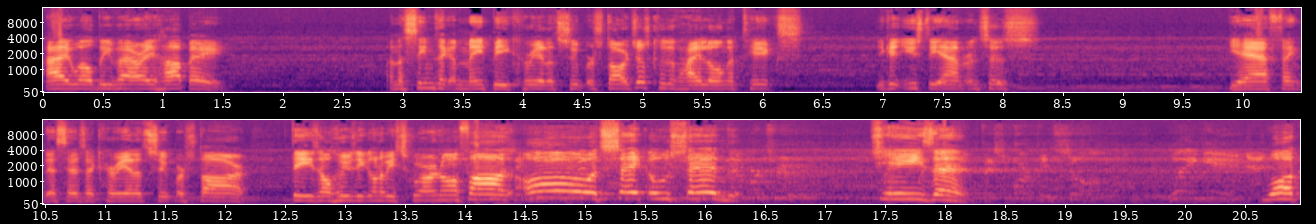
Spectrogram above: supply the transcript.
I will be very happy. And it seems like it might be created superstar just because of how long it takes. You get used to the entrances. Yeah, I think this is a created superstar. Diesel, who's he going to be squaring off on? Oh, it's Psycho Sid. Jesus. What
